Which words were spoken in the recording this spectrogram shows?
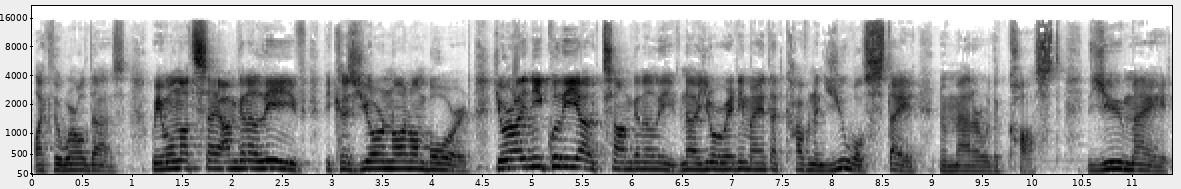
like the world does. We will not say, I'm going to leave because you're not on board. You're unequally yoked, so I'm going to leave. No, you already made that covenant. You will stay no matter the cost. You made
